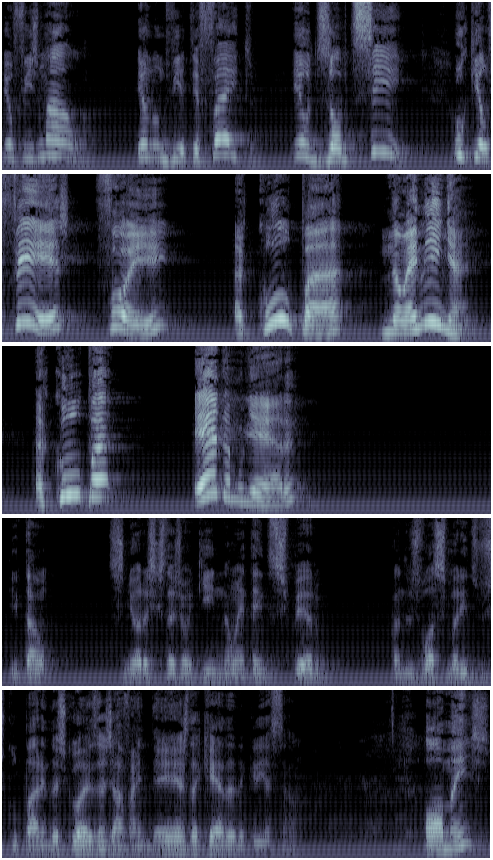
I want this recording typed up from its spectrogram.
eu fiz mal, eu não devia ter feito, eu desobedeci. O que ele fez foi: a culpa não é minha, a culpa é da mulher. Então, senhoras que estejam aqui, não entrem em desespero quando os vossos maridos vos culparem das coisas, já vem desde a queda da criação. Homens,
